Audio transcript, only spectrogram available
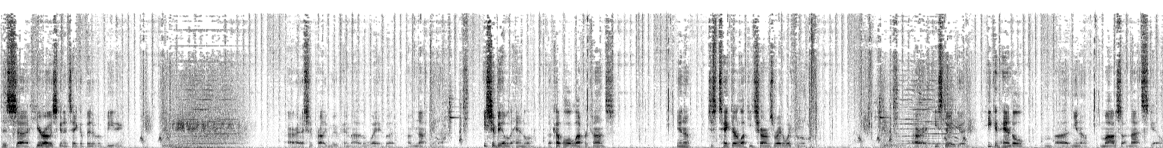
This uh, hero is gonna take a bit of a beating. Alright, I should probably move him out of the way, but I'm not gonna. He should be able to handle a, couple of leprechauns. You know? Just take their lucky charms right away from him. Alright, he's doing good. He can handle, uh, you know, mobs on that scale.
